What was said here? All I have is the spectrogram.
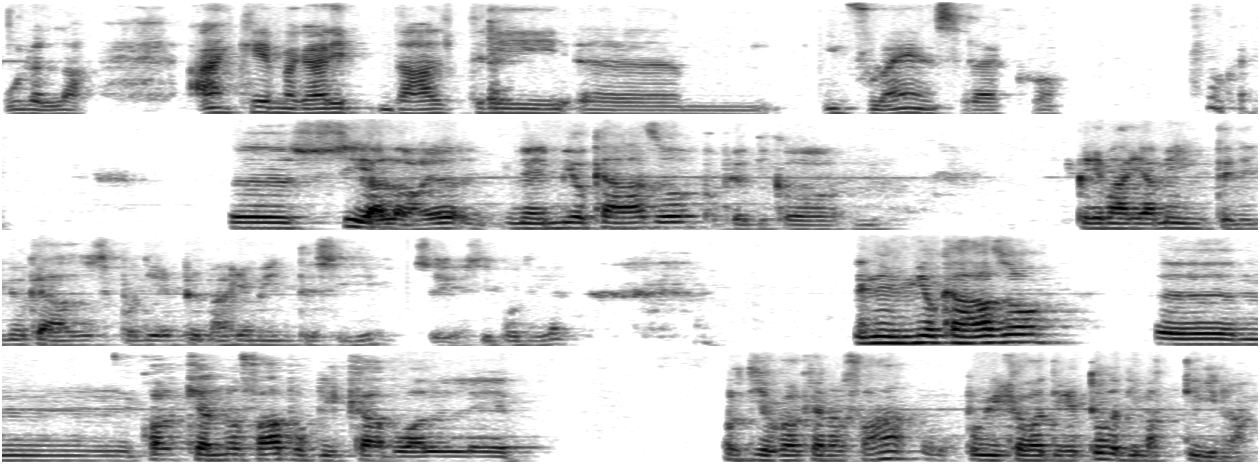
Ulala. Anche magari da altri ehm, influencer, ecco. Ok. Uh, sì, allora, nel mio caso, proprio dico primariamente nel mio caso, si può dire primariamente sì, sì, si può dire. E nel mio caso, ehm, qualche anno fa pubblicavo alle... Oddio, qualche anno fa pubblicavo addirittura di mattina,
